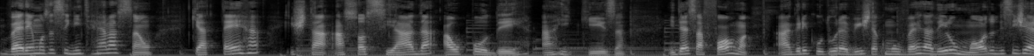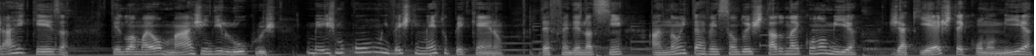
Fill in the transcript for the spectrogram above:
veremos a seguinte relação, que a terra está associada ao poder, à riqueza. E dessa forma, a agricultura é vista como o verdadeiro modo de se gerar riqueza, tendo a maior margem de lucros, mesmo com um investimento pequeno, defendendo assim a não intervenção do Estado na economia, já que esta economia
